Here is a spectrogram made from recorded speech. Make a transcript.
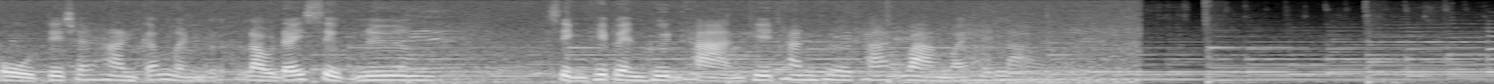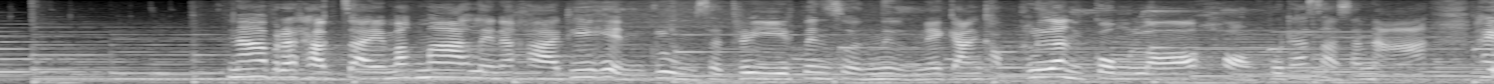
ปู่ดิชทานก็เหมือนเราได้สืบเนื่อง สิ่งที่เป็นพื้นฐานที่ท่านเพื่อท่านวางไว้ให้เรา น่าประทับใจมาก ๆ เลยนะคะ ที่เห็นกลุ่มสตรีเป็นส่วนหนึ่งในการขับเคลื่อนกงล้อของพุทธศาสนา ให้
